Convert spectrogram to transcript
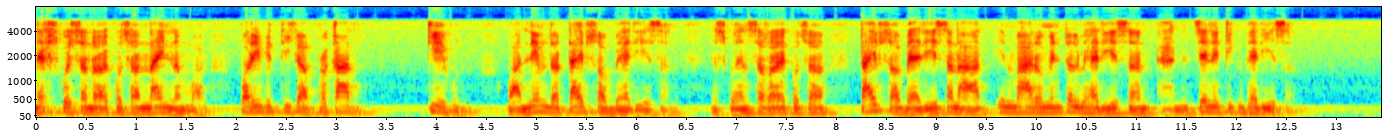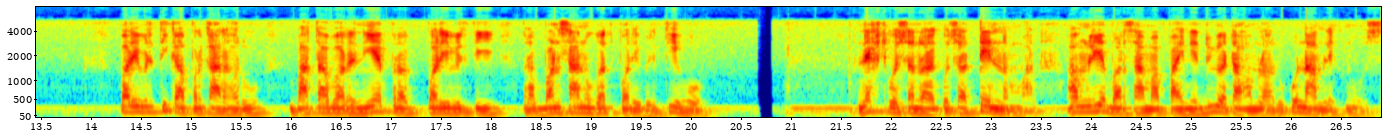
नेक्स्ट क्वेसन रहेको छ नाइन नम्बर परिवृत्तिका प्रकार के हुन् वा name the types of variation यसको एन्सर रहेको छ types of variation are environmental variation and genetic variation परिवृत्तिका प्रकारहरू वातावरणीय परिवृत्ति र वंशानुगत परिवृत्ति हो। नेक्स्ट क्वेसन रहेको छ टेन नम्बर अम्लीय वर्षामा पाइने दुईवटा अम्लहरूको नाम लेख्नुहोस्।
